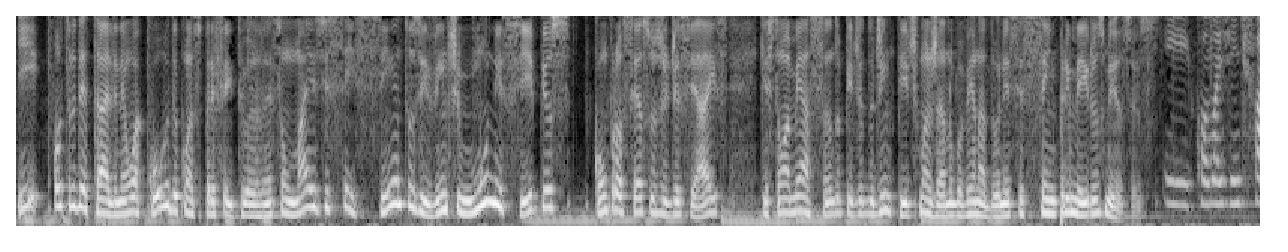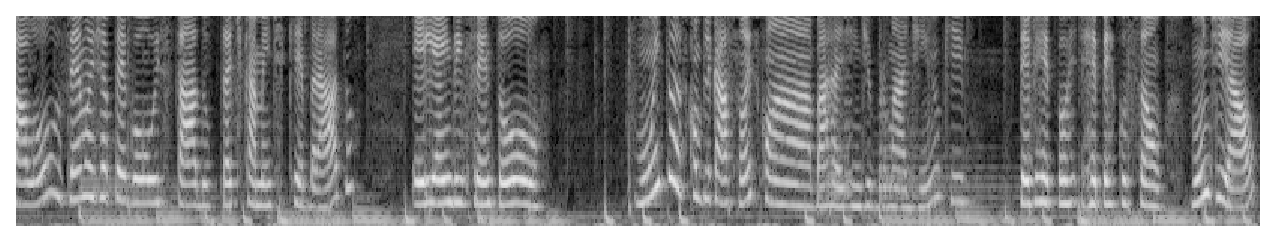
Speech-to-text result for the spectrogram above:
E outro detalhe, né, o acordo com as prefeituras, né, são mais de 620 municípios com processos judiciais que estão ameaçando o pedido de impeachment já no governador nesses 100 primeiros meses. E como a gente falou, o Zema já pegou o estado praticamente quebrado. Ele ainda enfrentou muitas complicações com a barragem de Brumadinho, que teve repercussão mundial.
